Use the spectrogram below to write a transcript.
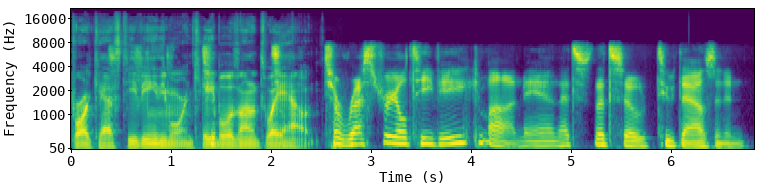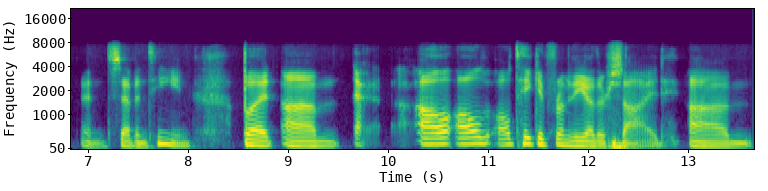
broadcast tv anymore and cable is on its way out. terrestrial tv come on man. That's that's so 2017 but um, I'll I'll I'll take it from the other side. Um,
